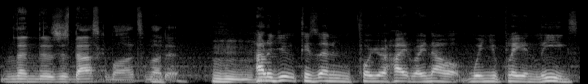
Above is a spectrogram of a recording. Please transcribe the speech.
and then there's just basketball. That's about it. Mm-hmm. Mm-hmm. How did you? Because then for your height right now, when you play in leagues,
